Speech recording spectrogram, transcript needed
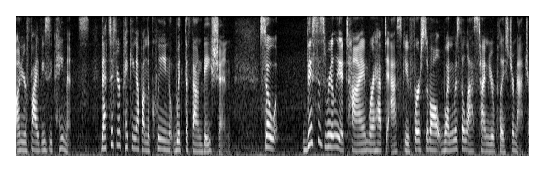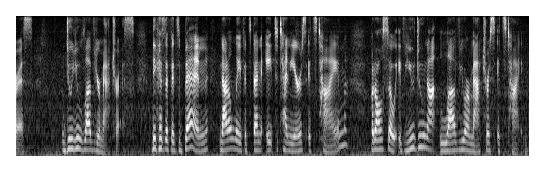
on your five easy payments. That's if you're picking up on the queen with the foundation. So this is really a time where I have to ask you, first of all, when was the last time you replaced your mattress? Do you love your mattress? Because if it's been, not only if it's been eight to 10 years, it's time, but also if you do not love your mattress, it's time.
